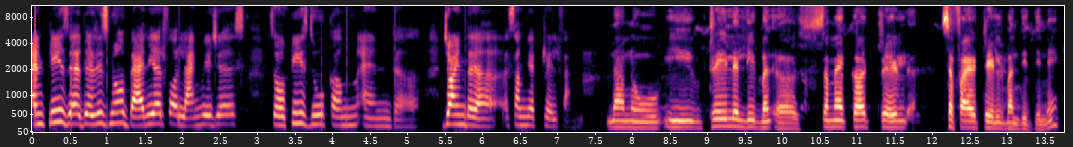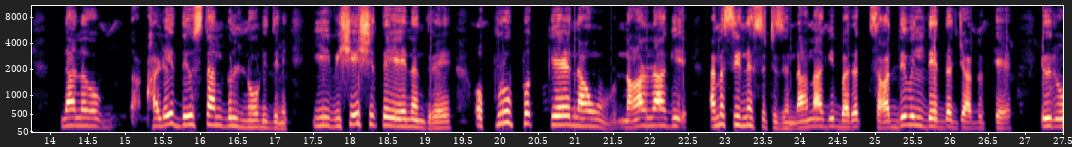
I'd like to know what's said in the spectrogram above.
and please there, there is no barrier for languages so please do come and uh, join the uh, samyak trail family ನಾನು ಈ ಟ್ರೈಲಲ್ಲಿ ಬ ಆ, ಸಮಯಕ ಟ್ರೈಲ್ ಸಫಾಯರ್ ಟ್ರೈಲ್ ಬಂದಿದ್ದೀನಿ ನಾನು ಹಳೆ ದೇವಸ್ಥಾನಗಳು ನೋಡಿದ್ದೀನಿ. ಈ ವಿಶೇಷತೆ ಏನಂದ್ರೆ, ಅಪರೂಪಕ್ಕೆ ನಾವು ನಾನಾಗಿ ಐ ಎ ಸೀನಿಯರ್ ಸಿಟಿಸನ್ ನಾನಾಗಿ ಬರಕ್ ಸಾಧ್ಯವಿಲ್ಲದೆ ಇದ್ದ ಜಾಗಕ್ಕೆ ಇವರು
